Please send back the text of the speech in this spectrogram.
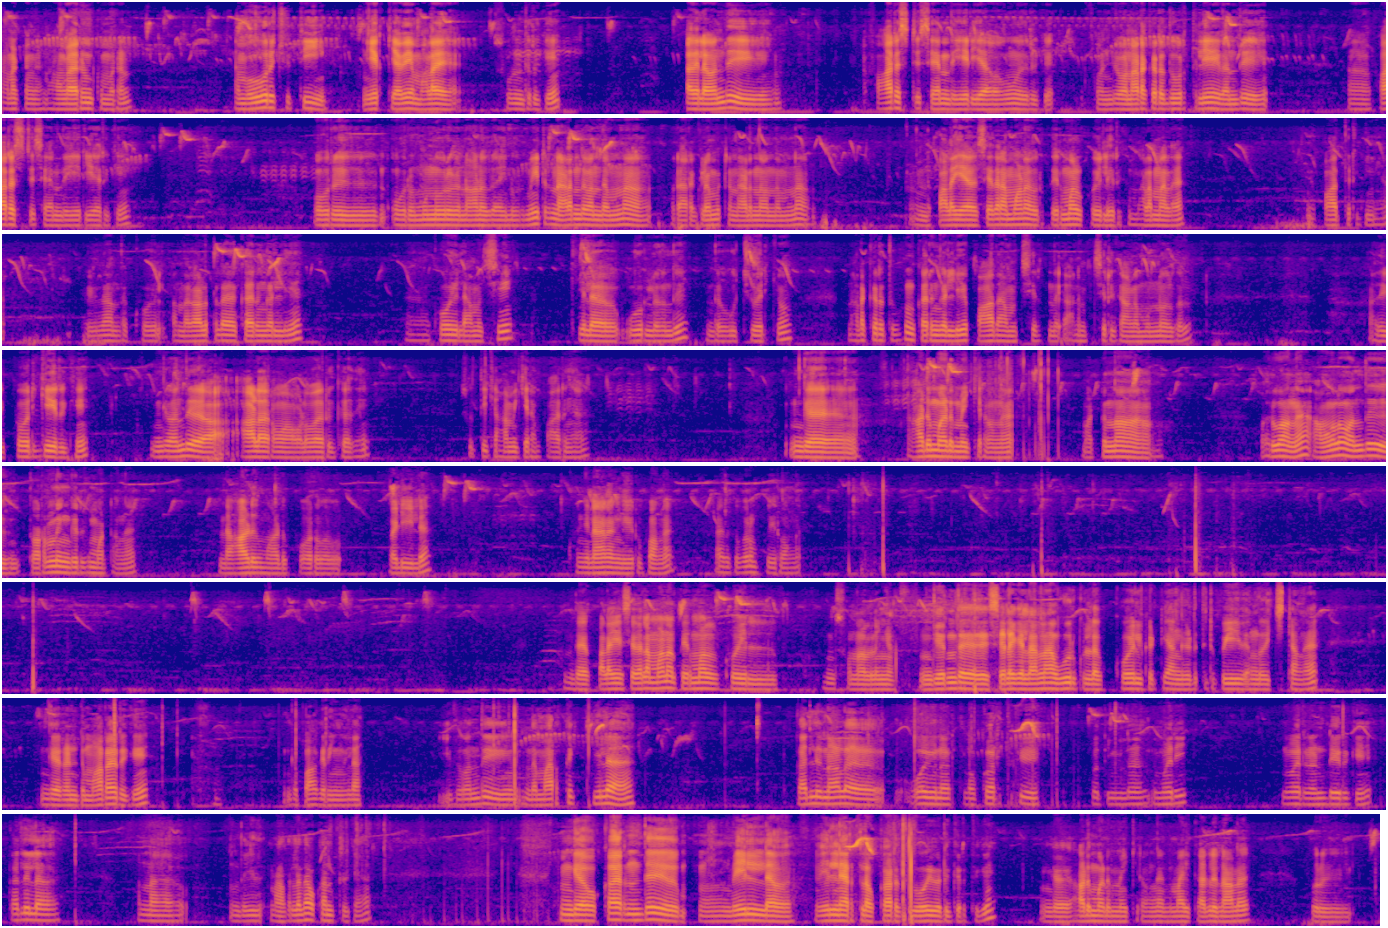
வணக்கங்க. நான் உங்கள் அருண்குமரன். நம்ம ஊரை சுற்றி இயற்கையாகவே மலை சூழ்ந்துருக்கு. அதில் வந்து ஃபாரஸ்ட்டு சேர்ந்த ஏரியாவும் இருக்குது கொஞ்சம் நடக்கிற தூரத்துலேயே வந்து ஃபாரஸ்ட்டு சேர்ந்த ஏரியா இருக்குது ஒரு ஒரு முந்நூறு நானூறு ஐநூறு மீட்டர் நடந்து வந்தோம்னா ஒரு அரை கிலோமீட்டர் நடந்து வந்தோம்னா இந்த பழைய சிதறமான ஒரு பெருமாள் கோயில் இருக்குது மலை மேலே. பார்த்துருக்கீங்க. இதுதான் அந்த கோயில். அந்த காலத்தில் கருங்கல்லையே கோயில் அமைச்சு கீழே ஊர்லேருந்து இந்த உச்சி வரைக்கும் நடக்கிறதுக்கும் கருங்கல்லையே பாதை அமைச்சிருந்து அமைச்சிருக்காங்க முன்னோர்கள். அது இப்போ வரைக்கும் இருக்குது இங்கே வந்து ஆலாரம் ஆளாரம் அவ்வளோவா இருக்காது. சுற்றி காமிக்கிறேன் பாருங்கள் இங்கே ஆடு மாடு மேய்க்கிறவங்க மட்டும்தான் வருவாங்க. அவங்களும் வந்து தொடர்ந்து இங்கே இருக்க மாட்டாங்க. இந்த ஆடு மாடு போகிற வழியில் கொஞ்ச நேரம் அங்கே இருப்பாங்க. அதுக்கப்புறம் போயிடுவாங்க இந்த பழைய சிதலமான பெருமாள் கோயில் சொன்னோம் இல்லைங்க. இங்கே இருந்த சிலைகளெல்லாம் ஊருக்குள்ளே கோயில் கட்டி அங்கே எடுத்துகிட்டு போய் அங்கே வச்சுட்டாங்க. இங்கே ரெண்டு மரம் இருக்குது இங்கே பார்க்குறீங்களா இது வந்து இந்த மரத்துக்கு கீழே கல்லுனால் ஓய்வு நேரத்தில் உட்காரத்துக்கு பார்த்திங்களா இந்த மாதிரி இந்த மாதிரி ரெண்டு இருக்குது கல்லில் பண்ண இந்த இது நான் அதில் தான் உட்காந்துட்ருக்கேன் இங்கே உட்கார்ந்து வெயிலில் வெயில் நேரத்தில் உட்காரத்துக்கு ஓய்வு எடுக்கிறதுக்கு இங்கே ஆடு மாடு மேய்க்கிறவங்க இந்த மாதிரி கல்லுனால் ஒரு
